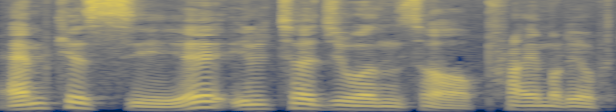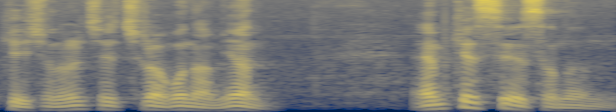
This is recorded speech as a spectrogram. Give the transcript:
AMCAS의 1차 지원서 primary application을 제출하고 나면 AMCAS에서는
